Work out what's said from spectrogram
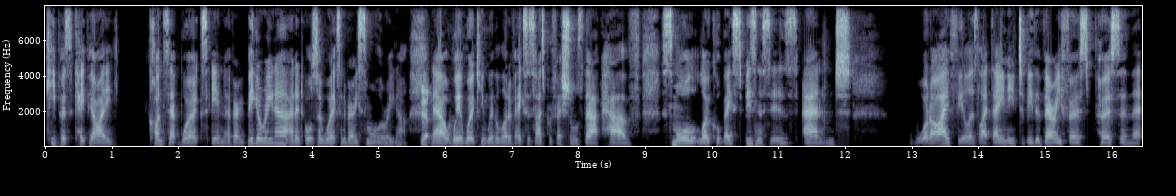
keepers KPI concept works in a very big arena and it also works in a very small arena. Yeah. Now we're working with a lot of exercise professionals that have small local based businesses and what I feel is like they need to be the very first person that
